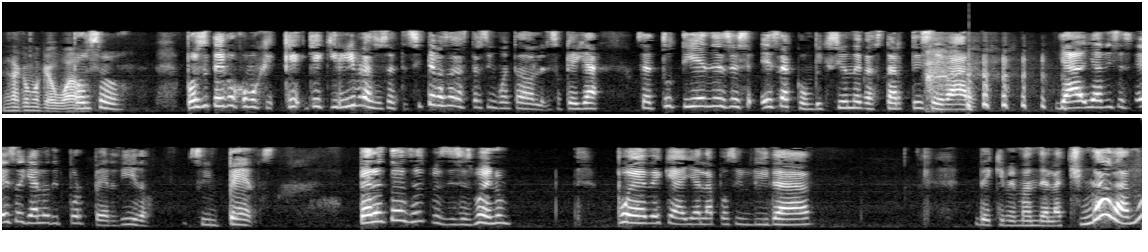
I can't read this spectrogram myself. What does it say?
Era como que wow. Por eso, por eso te digo como que, que, que equilibras, o sea, si te vas a gastar 50 dólares, ok, ya, o sea, tú tienes esa convicción de gastarte ese bar. ya, ya dices, eso ya lo di por perdido, sin pedos. Pero entonces, pues dices, bueno, puede que haya la posibilidad de que me mande a la chingada, ¿no?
